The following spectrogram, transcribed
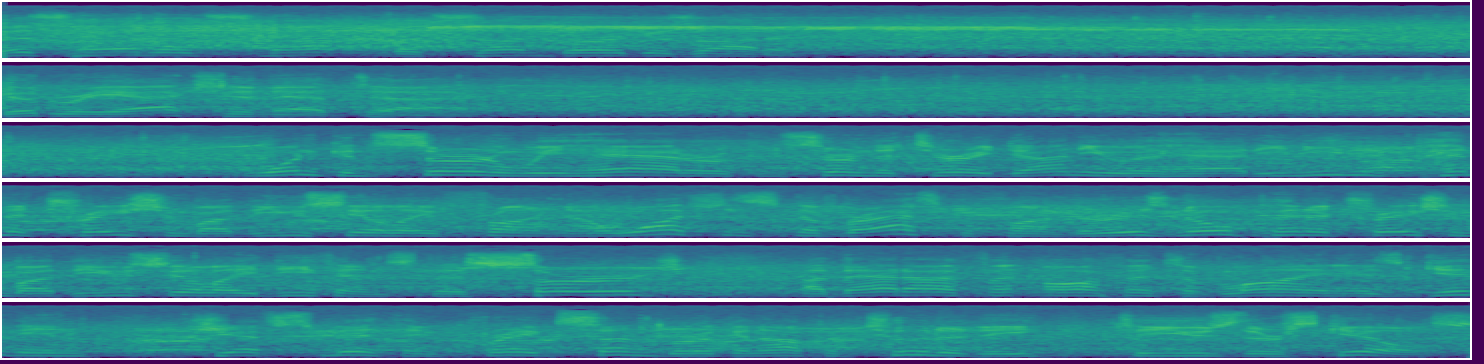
Mishandled snap, but Sundberg is on it. Good reaction that time. One concern we had, or a concern that Terry Donahue had, he needed penetration by the UCLA front. Now watch this Nebraska front. There is no penetration by the UCLA defense. The surge of that off offensive line is giving Jeff Smith and Craig Sundberg an opportunity to use their skills.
